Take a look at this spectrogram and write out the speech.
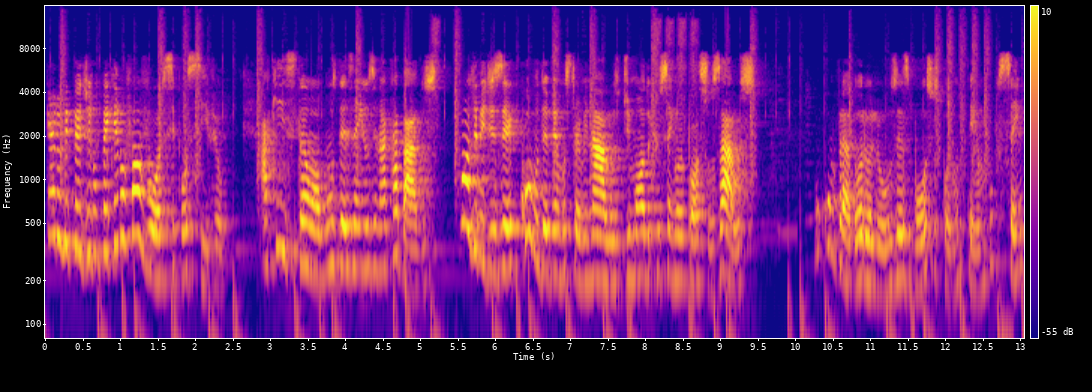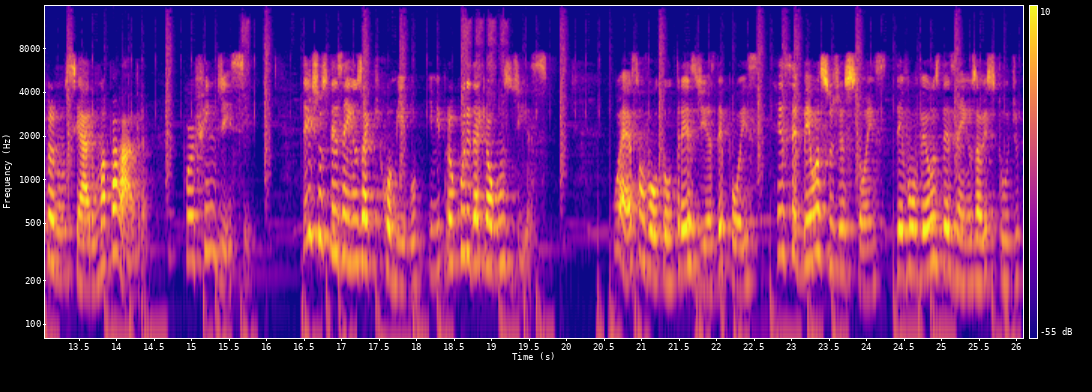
Quero lhe pedir um pequeno favor, se possível. Aqui estão alguns desenhos inacabados. Pode me dizer como devemos terminá-los de modo que o senhor possa usá-los? O comprador olhou os esboços por um tempo, sem pronunciar uma palavra. Por fim disse: Deixe os desenhos aqui comigo e me procure daqui a alguns dias. Wesson voltou três dias depois, recebeu as sugestões, devolveu os desenhos ao estúdio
